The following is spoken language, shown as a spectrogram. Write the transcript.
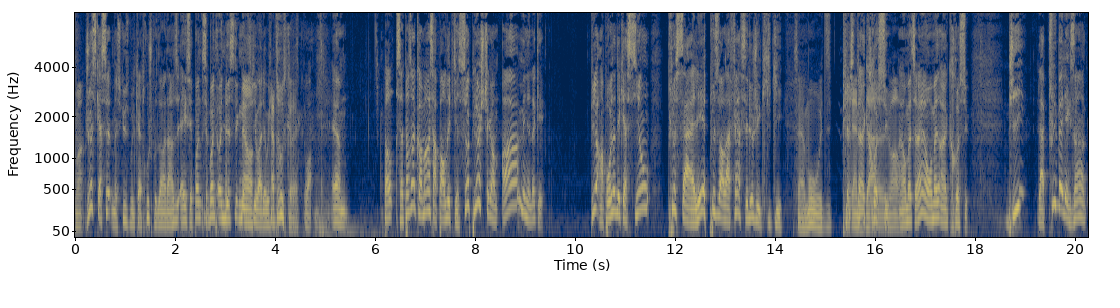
Ouais. Jusqu'à ça, m'excuse pour le 4 roues, je peux l'avoir entendu. Hey, c'est pas, une- c'est pas une honorifique modifiée, by the way. quatre roues, c'est correct. Ouais. Euh, cette personne commence à parler pis tout ça, puis là, j'étais comme, ah, mais ok. Puis là, en posant des questions, plus ça allait, plus vers la fin, c'est là que j'ai cliqué. C'est un maudit Que c'était un crossu. Wow. On met ça là, on met un crossu. Puis, la plus belle exemple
